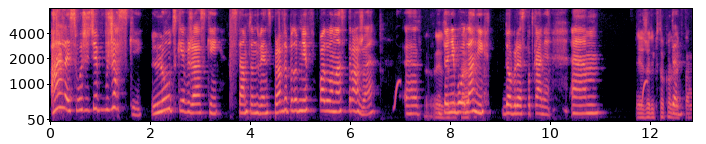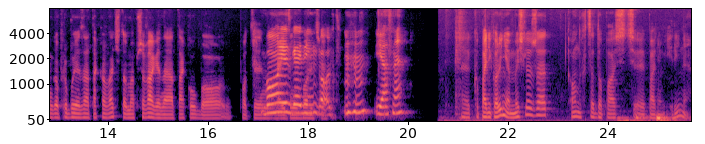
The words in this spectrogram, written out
ale słyszycie wrzaski, ludzkie wrzaski stamtąd, więc prawdopodobnie wpadło na strażę. E, i to nie było tak- dla nich dobre spotkanie. Em, Jeżeli ktokolwiek Ten. tam go próbuje zaatakować, to ma przewagę na ataku, bo po tym. bo jest Guiding Bolt. Mhm, jasne. E, Pani Korinie, myślę, że on chce dopaść e, panią Irinę.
